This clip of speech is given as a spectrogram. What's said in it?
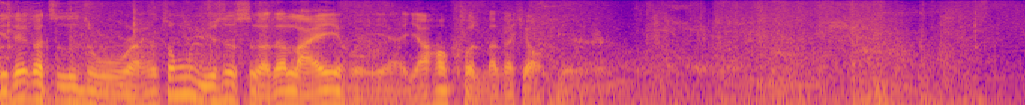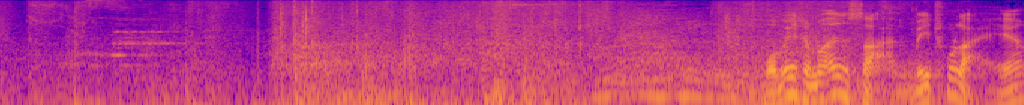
你这个蜘蛛啊，终于是舍得来一回呀，然后捆了个小皮儿。我为什么摁闪没出来呀？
